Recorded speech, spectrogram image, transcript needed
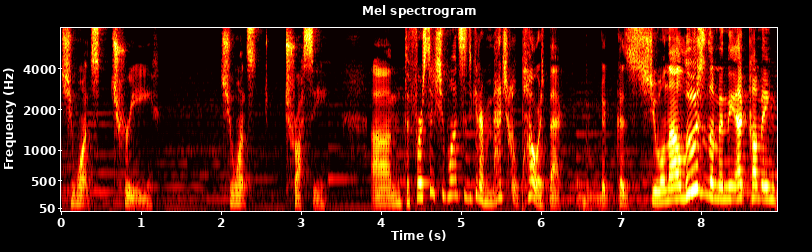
she wants Tree. She wants Trussie. Um, the first thing she wants is to get her magical powers back, because she will now lose them in the upcoming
